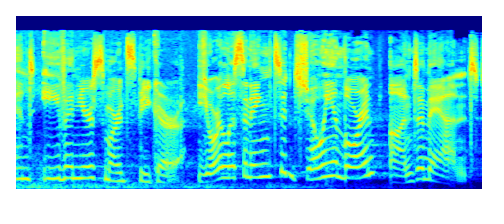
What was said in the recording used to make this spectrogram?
and even your smart speaker. You're listening to Joey and Lauren on demand.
